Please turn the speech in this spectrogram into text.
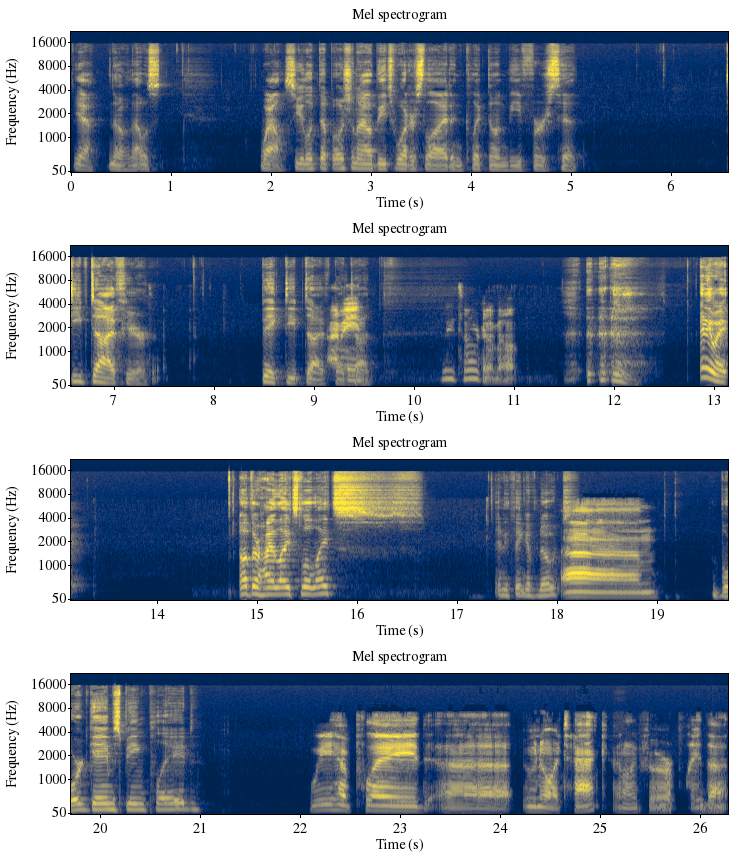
yeah. No, that was. Wow. So you looked up Ocean Isle Beach water slide and clicked on the first hit. Deep dive here. Big deep dive. I mean- Todd. What are you talking about? Anyway, other highlights, lowlights? Anything of note? Um, Board games being played? we have played uh, Uno Attack. I don't know if you've ever played that.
